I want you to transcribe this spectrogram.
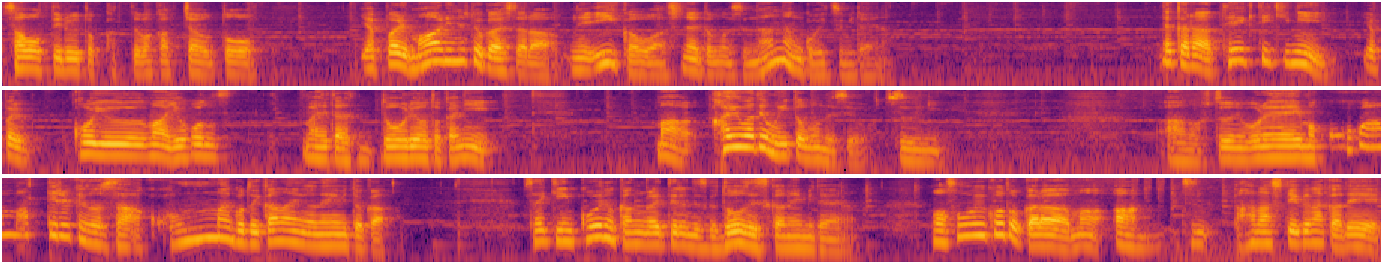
サボってるとかって分かっちゃうと、やっぱり周りの人からしたら、ね、いい顔はしないと思うんですよ。なんなんこいつみたいな。だから定期的に、やっぱりこういう、まあ横の、まあ、た同僚とかに、まあ会話でもいいと思うんですよ、普通に。あの、普通に俺、今ここ頑張ってるけどさ、ここうまいこといかないよね、とか、最近こういうの考えてるんですけど、どうですかねみたいな。まあそういうことから、まあ、あ、話していく中で、い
